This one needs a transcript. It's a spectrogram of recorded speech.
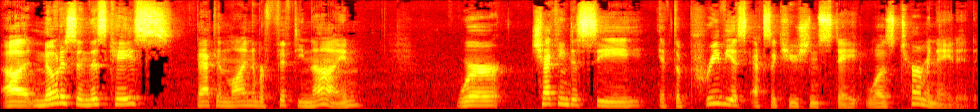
Uh, notice in this case, back in line number 59, we're checking to see if the previous execution state was terminated.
